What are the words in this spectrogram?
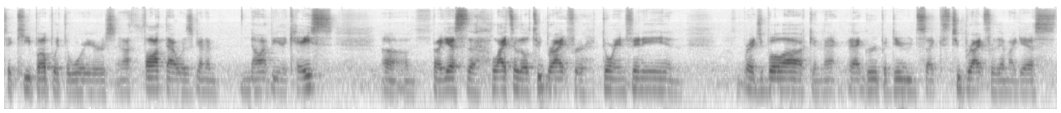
to keep up with the Warriors. And I thought that was going to not be the case. Um, but I guess the lights are a little too bright for Dorian Finney and Reggie Bullock and that, that group of dudes. Like, it's too bright for them, I guess.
